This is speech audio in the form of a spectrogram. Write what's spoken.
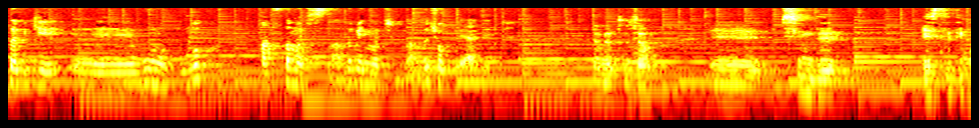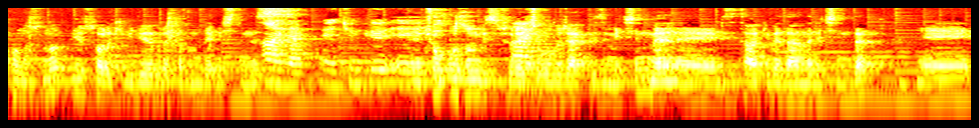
Tabii ki eee, bu mutluluk hastam açısından da benim açımdan da çok değerli. Evet hocam. Ee, şimdi estetik konusunu bir sonraki videoya bırakalım demiştiniz. Aynen. E, çünkü e, Ee, çok ilk- uzun bir süreç Aynen. olacak bizim için ve e, bizi takip edenler için de e,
